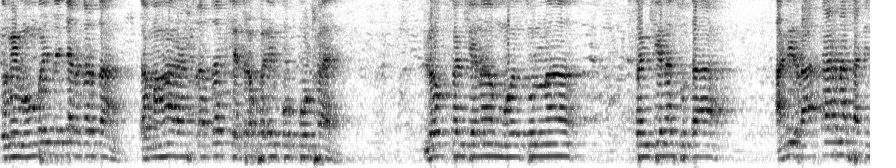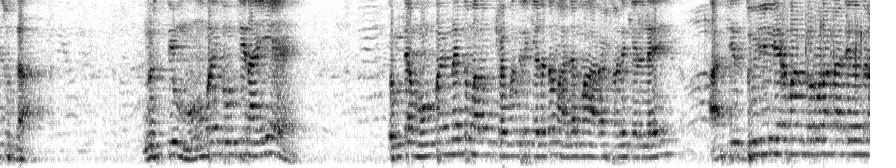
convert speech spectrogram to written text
तुम्ही मुंबईचा विचार करता तर महाराष्ट्राचं क्षेत्रफळ खूप मोठं आहे. लोकसंख्येनं महसूलनं संख्येनं सुद्धा आणि राजकारणासाठी सुद्धा. नुसती मुंबई तुमची नाहीये. तुमच्या मुंबईने तुम्हाला मुख्यमंत्री केलं तर माझ्या महाराष्ट्राने केले अशी दुही निर्माण करू नका देवेंद्र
